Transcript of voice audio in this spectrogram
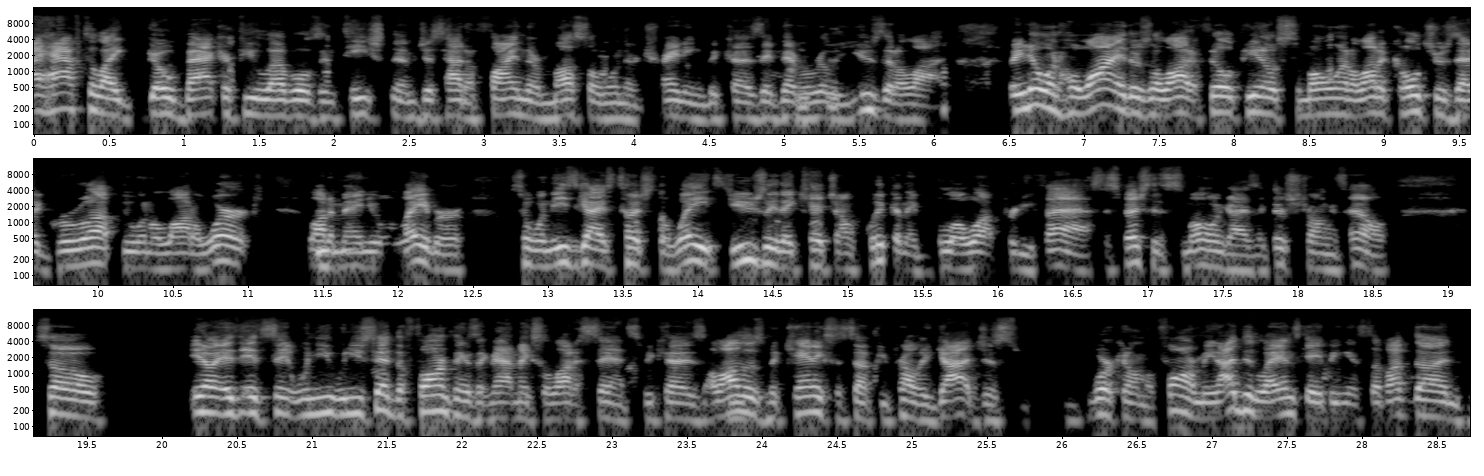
I have to like go back a few levels and teach them just how to find their muscle when they're training because they've never really used it a lot. But you know, in Hawaii, there's a lot of Filipino, Samoan, a lot of cultures that grew up doing a lot of work, a lot of mm-hmm. manual labor. So when these guys touch the weights, usually they catch on quick and they blow up pretty fast, especially the Samoan guys. Like they're strong as hell. So you know, it, it's it, when you when you said the farm thing, it's like that makes a lot of sense because a lot of mm-hmm. those mechanics and stuff you probably got just working on the farm. I mean, I did landscaping and stuff. I've done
